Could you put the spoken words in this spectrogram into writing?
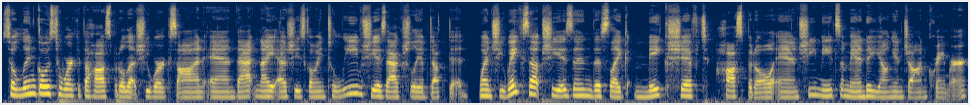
So Lynn goes to work at the hospital that she works on, and that night, as she's going to leave, she is actually abducted. When she wakes up, she is in this like makeshift hospital and she meets Amanda Young and John Kramer.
